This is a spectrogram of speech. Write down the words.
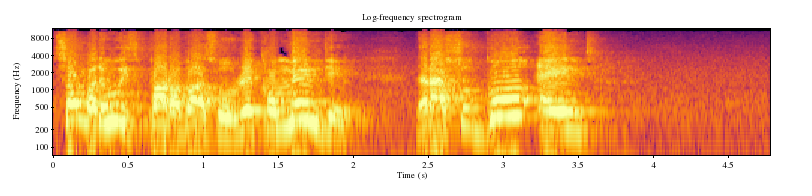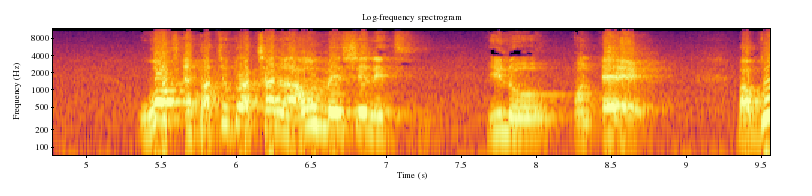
somebody who is part of us, who recommending that I should go and watch a particular channel. I won't mention it, you know, on air. But go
